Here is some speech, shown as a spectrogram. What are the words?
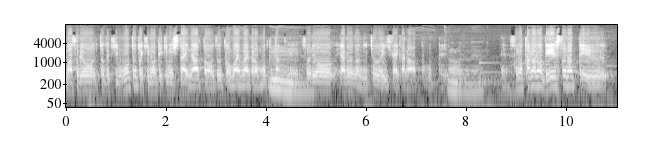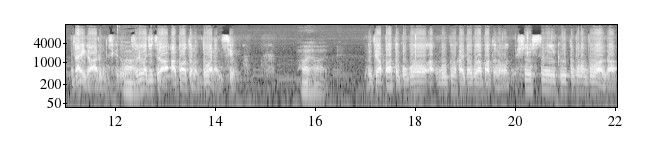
まあそれをちょっときもうちょっと機能的にしたいなとはずっと前々から思ってたんで、うん。それをやるのにちょうどいい機会かなと思って、なるほどね。えその棚のベースとなっている台があるんですけど、はい。それは実はアパートのドアなんですよ。はいはうちアパートここのあ僕の借りたところのアパートの寝室に行くところのドアが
